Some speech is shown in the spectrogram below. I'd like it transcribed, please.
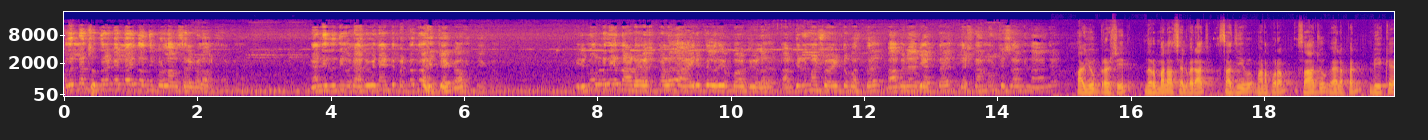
അതെല്ലാം സുന്ദരം തന്നിട്ടുള്ള അവസരങ്ങളാണ്. ഞാനിത് നിങ്ങളുടെ അറിവിനായിട്ട് പെട്ടെന്ന് വായിച്ചേക്കാം. ഇരുന്നൂറിലധികം നാടകങ്ങൾ ആയിരത്തിലധികം പാട്ടുകൾ അർജുന മാഷുമായിട്ട് പത്ത് ബാബരാജ് എട്ട് ദക്ഷിണാമൂർത്തി സ്വാമി നാല്. അയൂബ് റഷീദ് നിർമ്മല സെൽവരാജ് സജീവ് മണപ്പുറം സാജു വേലപ്പൻ വി കെ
